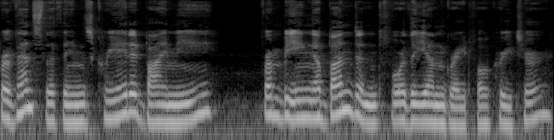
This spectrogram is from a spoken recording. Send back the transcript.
prevents the things created by me from being abundant for the ungrateful creature.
